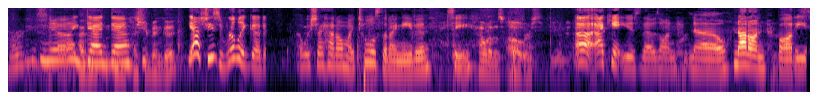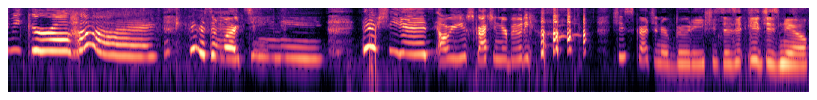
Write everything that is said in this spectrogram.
purdies? Yeah, I Have did. you, Uh, has she been good? yeah, she's really good. I wish I had all my tools that I needed. Let's see. How are those clippers? Uh, I can't use those on, no, not on body. Sweet girl, hi. There's a martini. There she is. Oh, are you scratching your booty? She's scratching her booty. She says it itches now.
